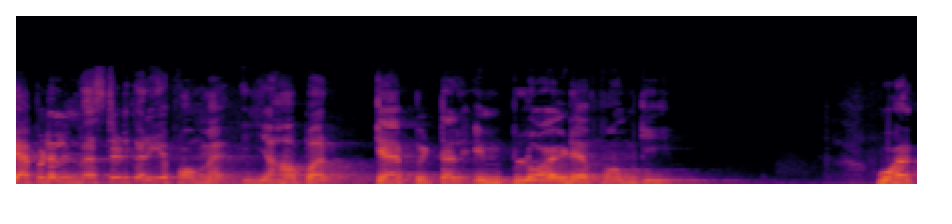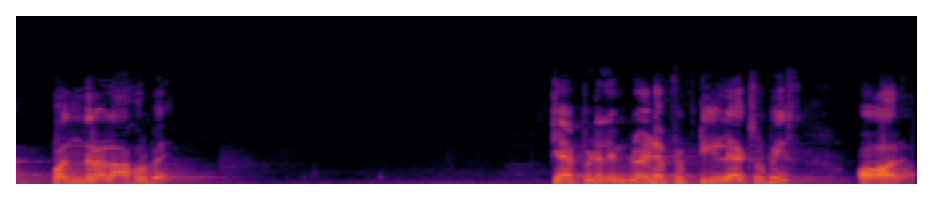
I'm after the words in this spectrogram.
कैपिटल इन्वेस्टेड करिए फॉर्म में। यहाँ पर कैपिटल इंप्लॉयड है फॉर्म की। वो है पंद्रह लाख रुपए। कैपिटल एम्प्लॉयड है फिफ्टीन लैक्स रुपीस और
